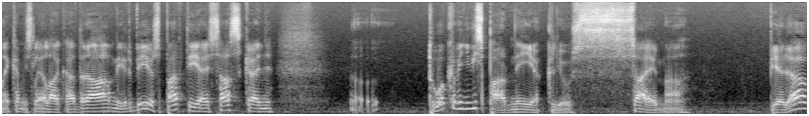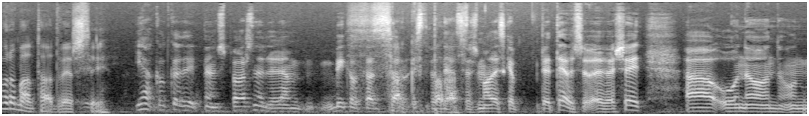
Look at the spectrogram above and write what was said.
Laikam vislielākā drāma ir bijusi partijai saskaņa. To, ka viņi vispār neiekļūs saimā, pieļāva man tādu versiju. Jā, kaut kad pirms pāris nedēļām bija kaut kāda saruna. Man liekas, ka pie tevis vai šeit. Un, un, un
